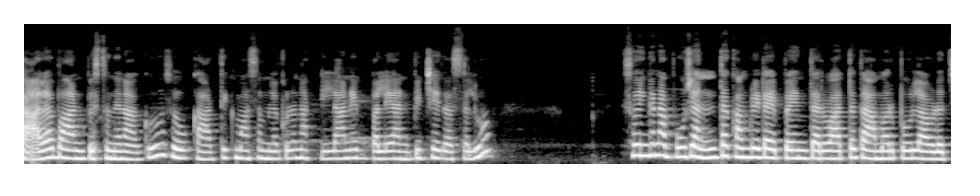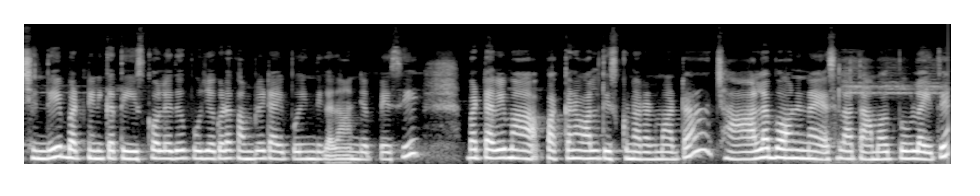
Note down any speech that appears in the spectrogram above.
చాలా బాగా అనిపిస్తుంది నాకు. సో కార్తీక మాసంలో కూడా నాకు ఇలానే భలే అనిపించేది అసలు. సో ఇంకా నా పూజ అంతా కంప్లీట్ అయిపోయిన తర్వాత తామర పువ్వులు ఆవిడొచ్చింది బట్ నేను ఇంకా తీసుకోలేదు. పూజ కూడా కంప్లీట్ అయిపోయింది కదా అని చెప్పేసి. బట్ అవి మా పక్కన వాళ్ళు తీసుకున్నారనమాట చాలా బాగున్నాయి అసలు ఆ తామర పువ్వులు అయితే.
